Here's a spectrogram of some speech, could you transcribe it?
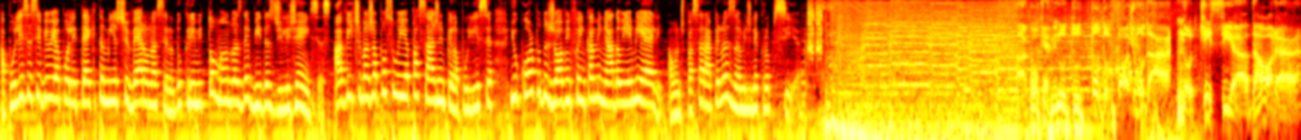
A Polícia Civil e a Politec também estiveram na cena do crime tomando as devidas diligências. A vítima já possuía passagem pela polícia e o corpo do jovem foi encaminhado ao IML, onde passará pelo exame de necropsia. A qualquer minuto, tudo pode mudar. Notícia da hora.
